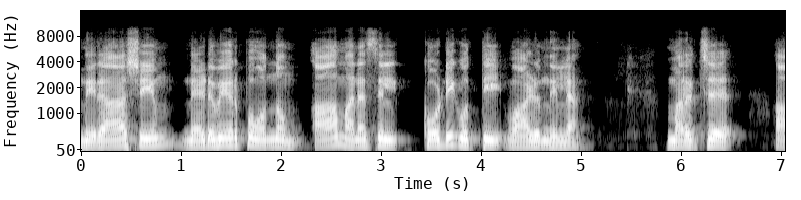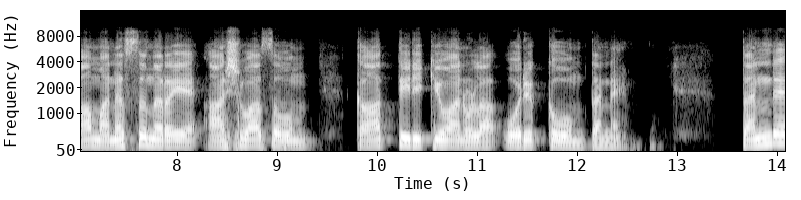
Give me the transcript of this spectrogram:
നിരാശയും നെടുവീർപ്പും ഒന്നും ആ മനസ്സിൽ കൊടികുത്തി വാഴുന്നില്ല. മറിച്ച് ആ മനസ്സ് നിറയെ ആശ്വാസവും കാത്തിരിക്കുവാനുള്ള ഒരുക്കവും തന്നെ. തന്റെ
